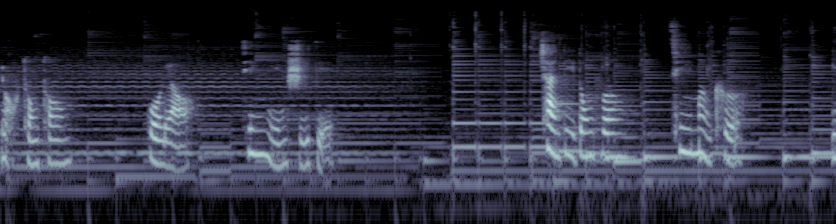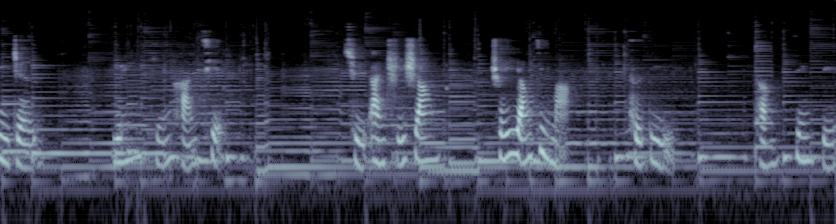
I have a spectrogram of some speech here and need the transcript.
又匆匆，过了清明时节。颤地东风清梦客，一枕云寒切。曲岸池上垂杨骑马，此地曾经别。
